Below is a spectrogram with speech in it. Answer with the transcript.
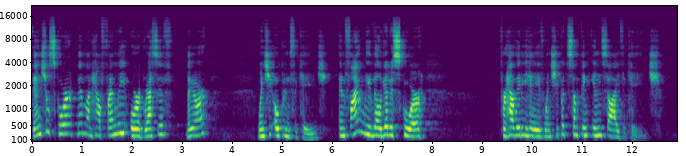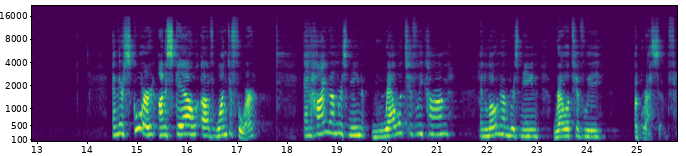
Then she'll score them on how friendly or aggressive they are when she opens the cage. And finally, they'll get a score for how they behave when she puts something inside the cage. And they're scored on a scale of one to four, and high numbers mean relatively calm, and low numbers mean relatively aggressive.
